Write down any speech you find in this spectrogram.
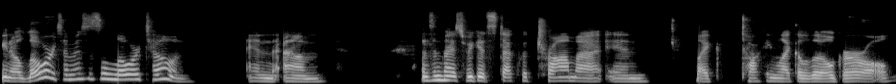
you know lower tone is a lower tone and um and sometimes we get stuck with trauma in like talking like a little girl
